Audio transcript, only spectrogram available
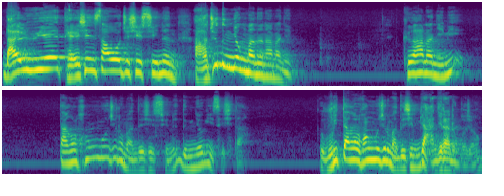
날 위해 대신 싸워 주실 수 있는 아주 능력 많은 하나님. 그 하나님이 땅을 황무지로 만드실 수 있는 능력이 있으시다. 우리 땅을 황무지로 만드시는 게 아니라는 거죠.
